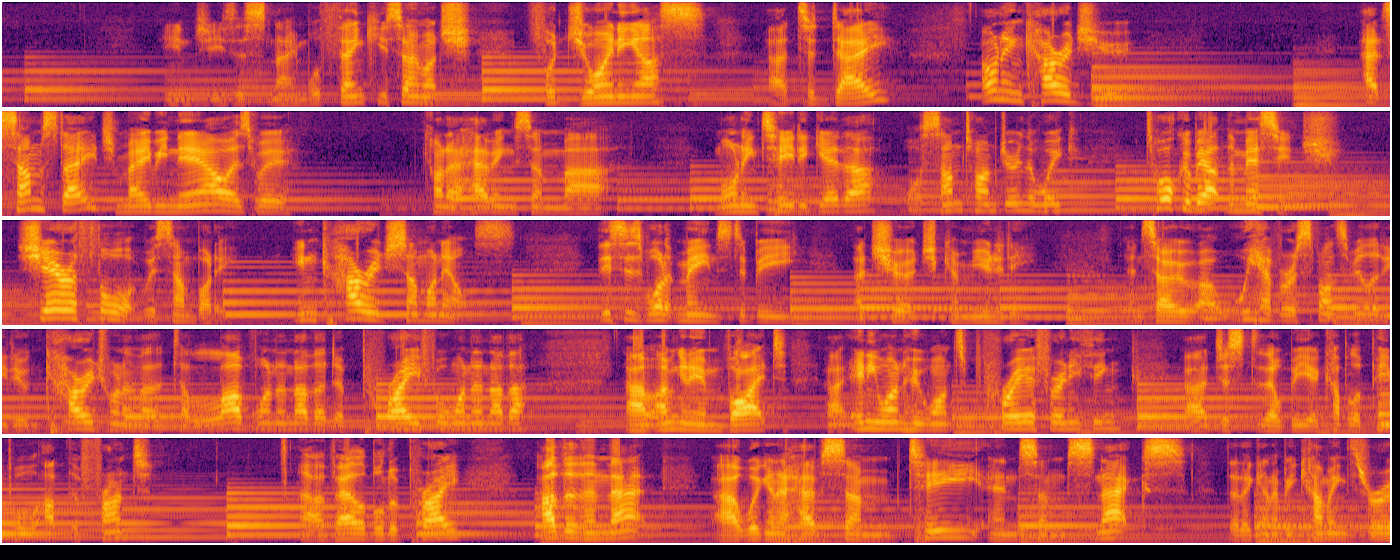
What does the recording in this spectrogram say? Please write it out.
in Jesus' name. Well, thank you so much for joining us uh, today. I want to encourage you at some stage, maybe now as we're kind of having some uh, morning tea together or sometime during the week, talk about the message, share a thought with somebody, encourage someone else. This is what it means to be a church community. And so uh, we have a responsibility to encourage one another, to love one another, to pray for one another. Um, I'm going to invite uh, anyone who wants prayer for anything. Uh, just there'll be a couple of people up the front uh, available to pray. Other than that, uh, we're going to have some tea and some snacks that are going to be coming through.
